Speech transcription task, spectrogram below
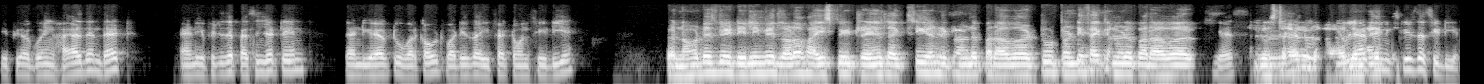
If you are going higher than that, and if it is a passenger train, then you have to work out what is the effect on CDA. But nowadays we're dealing with a lot of high speed trains like 300 km per hour, 225 yes. km per hour. Yes, you will, have to, you will have to increase the CDA.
